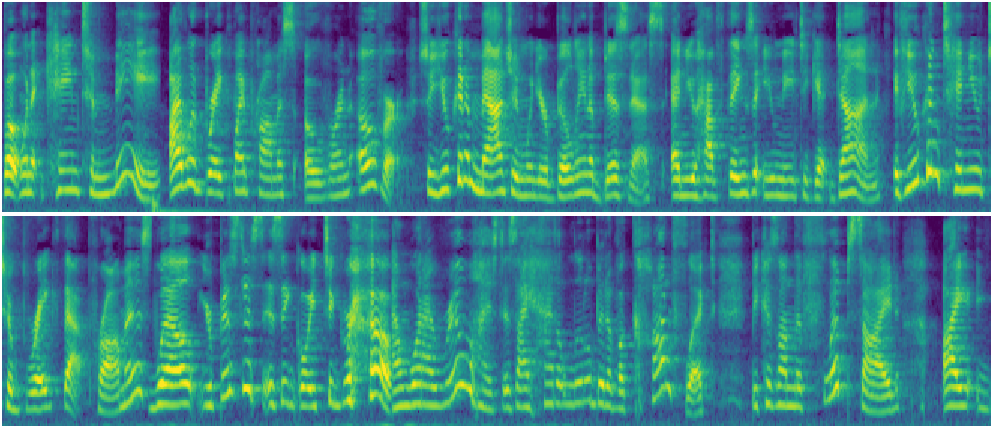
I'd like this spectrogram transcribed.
But when it came to me, I would break my promise over and over. So you can imagine when you're building a business and you have things that you need to get done, if you continue to break that promise, well, your business isn't going to grow. And what I realized is I had a little bit of a conflict because on the flip side, I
